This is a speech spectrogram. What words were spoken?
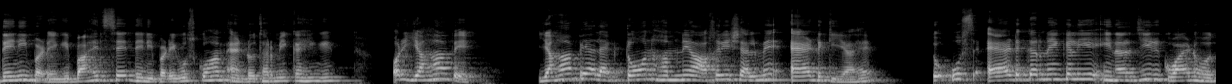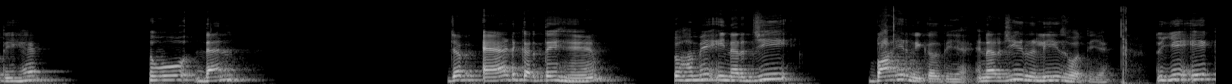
देनी पड़ेगी, बाहर से देनी पड़ेगी, उसको हम एंडोथर्मी कहेंगे। और यहाँ पे यहाँ पे इलेक्ट्रॉन हमने आखिरी शेल में ऐड किया है तो उस ऐड करने के लिए एनर्जी रिक्वायर्ड होती है तो वो देन जब ऐड करते हैं तो हमें एनर्जी बाहर निकलती है एनर्जी रिलीज़ होती है। तो ये एक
